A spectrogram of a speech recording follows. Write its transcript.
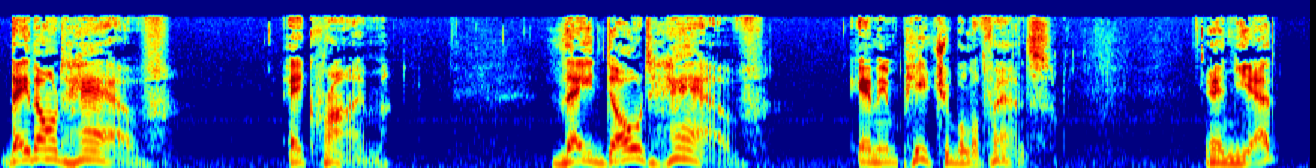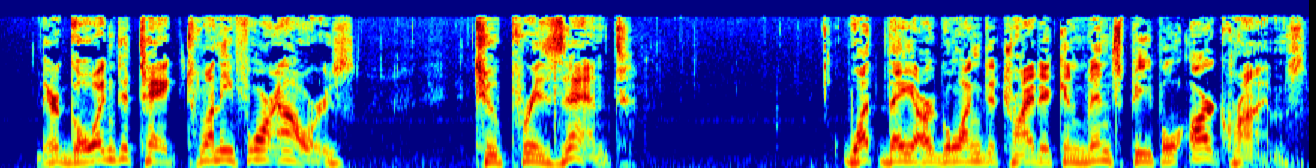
they don't have a crime, they don't have an impeachable offense. And yet, they're going to take 24 hours to present what they are going to try to convince people are crimes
